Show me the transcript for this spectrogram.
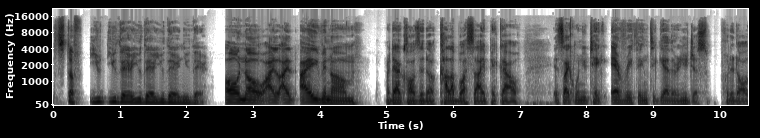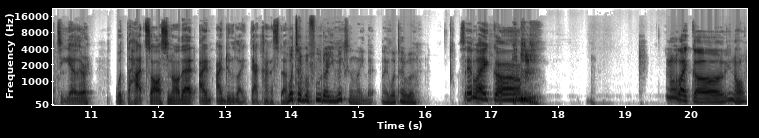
stuff. You you there, you there, you there, and you there. oh no, I I I even um, my dad calls it a calabaza pecao. It's like when you take everything together and you just put it all together with the hot sauce and all that. I I do like that kind of stuff. What type of food are you mixing like that? Like what type of? Say like um, you know, like uh, you know,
